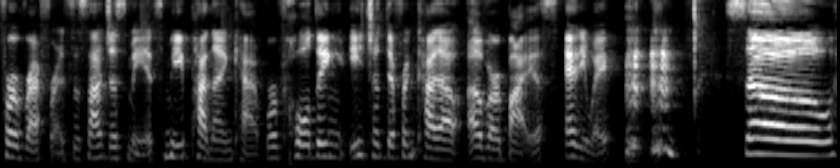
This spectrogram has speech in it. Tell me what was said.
for reference. It's not just me. It's me, Pana, and Kat. We're holding each a different cutout of our bias. Anyway, so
